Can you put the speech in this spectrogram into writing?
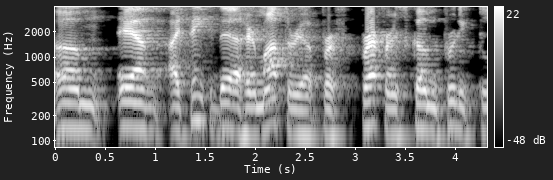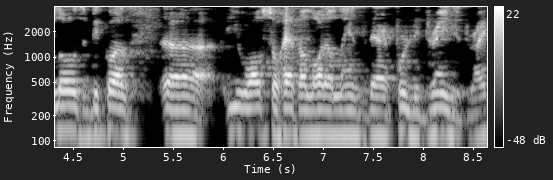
um, and I think the Hemarthria preference come pretty close because uh, you also have a lot of lands that are poorly drained, right?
